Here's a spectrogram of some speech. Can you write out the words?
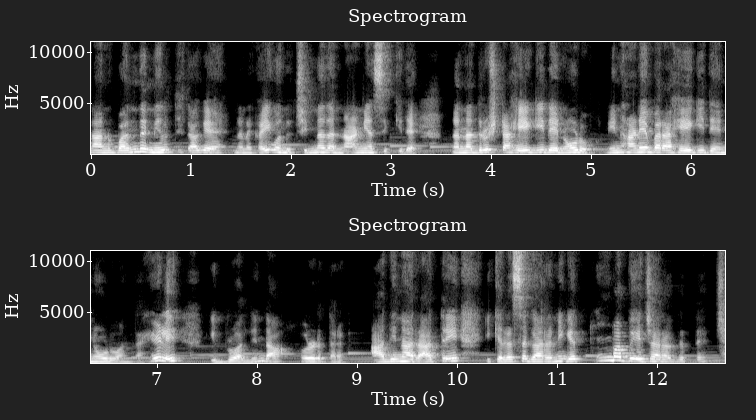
ನಾನು ಬಂದು ನಿಲ್ತಿದ್ದಾಗೆ ನನ್ನ ಕೈ ಒಂದು ಚಿನ್ನದ ನಾಣ್ಯ ಸಿಕ್ಕಿದೆ. ನನ್ನ ಅದೃಷ್ಟ ಹೇಗಿದೆ ನೋಡು. ನಿನ್ ಹಣೆ ಬರ ಹೇಗಿದೆ ನೋಡು ಅಂತ ಹೇಳಿ ಇಬ್ರು ಅಲ್ಲಿಂದ ಹೊರಡ್ತಾರೆ. ಆ ದಿನ ರಾತ್ರಿ ಈ ಕೆಲಸಗಾರನಿಗೆ ತುಂಬಾ ಬೇಜಾರಾಗುತ್ತೆ. ಛ,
